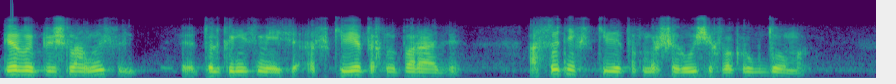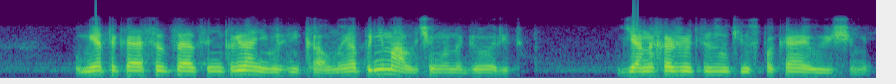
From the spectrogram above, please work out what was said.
Первой пришла мысль, э, только не смейся, о скелетах на параде. О сотнях скелетов, марширующих вокруг дома. У меня такая ассоциация никогда не возникала, но я понимал, о чем она говорит. Я нахожу эти звуки успокаивающими.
